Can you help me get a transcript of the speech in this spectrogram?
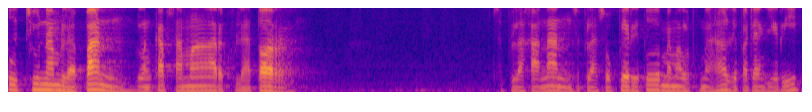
768 lengkap sama regulator sebelah kanan, sebelah sopir itu memang lebih mahal daripada yang kiri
